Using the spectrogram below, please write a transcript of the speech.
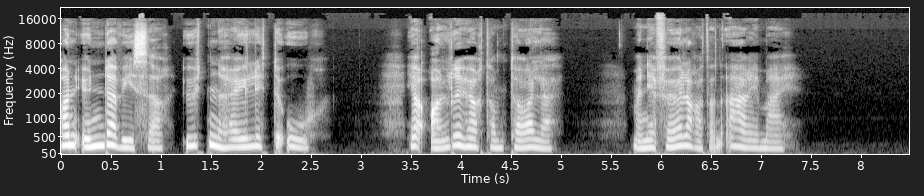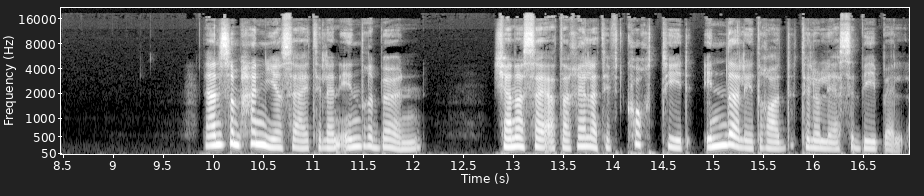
han underviser uten høylytte ord. Jeg har aldri hørt ham tale, men jeg føler at han er i meg. Den som hengir seg til den indre bønnen, kjenner seg etter relativt kort tid inderlig dradd til å lese Bibelen.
